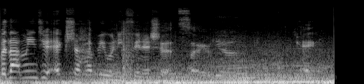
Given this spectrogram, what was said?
But that means you're extra happy when you finish it, so Yeah. okay.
